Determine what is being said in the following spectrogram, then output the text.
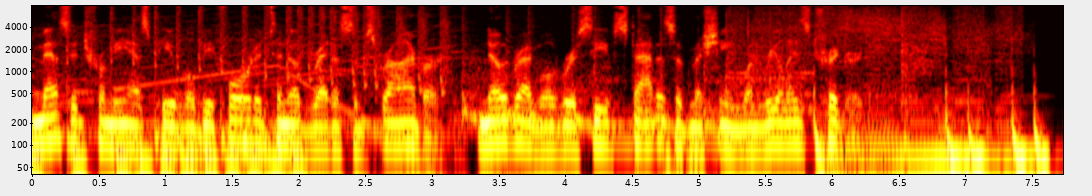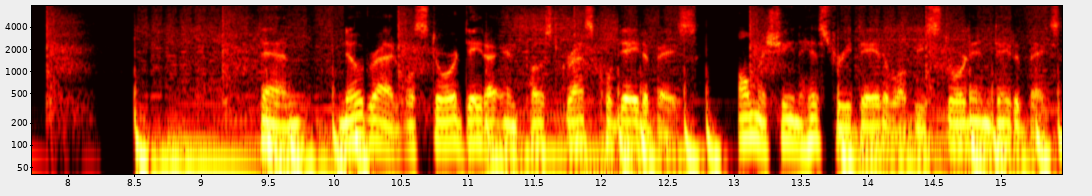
message from ESP will be forwarded to Node-RED a subscriber, Node-RED will receive status of machine when relays triggered. Then, Node-RED will store data in PostgreSQL database, all machine history data will be stored in database.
